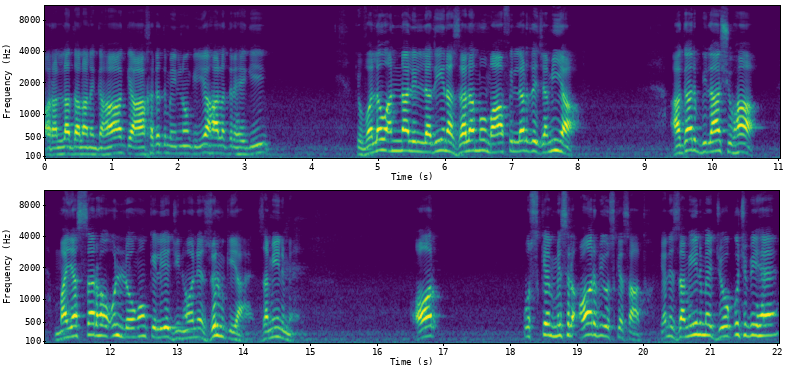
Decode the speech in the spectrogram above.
और अल्लाह ताला ने कहा कि आखिरत में इन लोगों की यह हालत रहेगी कि वलो अन्नादीन ज़लम माफ़िलर्द जमिया। अगर बिलाशुबा मैसर हो उन लोगों के लिए जिन्होंने जुल्म किया है ज़मीन में, और उसके मिसल और भी उसके साथ, यानी ज़मीन में जो कुछ भी है,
